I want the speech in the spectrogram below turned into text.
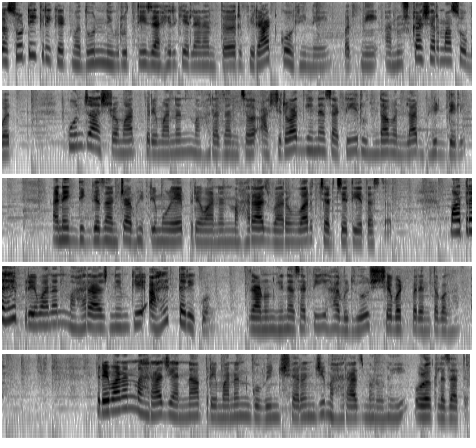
कसोटी क्रिकेटमधून निवृत्ती जाहीर केल्यानंतर विराट कोहलीने पत्नी अनुष्का शर्मासोबत कुंज आश्रमात प्रेमानंद महाराजांचं आशीर्वाद घेण्यासाठी वृंदावनला भेट दिली. अनेक दिग्गजांच्या भेटीमुळे प्रेमानंद महाराज वारंवार चर्चेत येत असतात. मात्र हे प्रेमानंद महाराज नेमके आहेत तरी कोण? जाणून घेण्यासाठी हा व्हिडिओ शेवटपर्यंत बघा. प्रेमानंद महाराज यांना प्रेमानंद गोविंद शरणजी महाराज म्हणूनही ओळखलं जातं.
